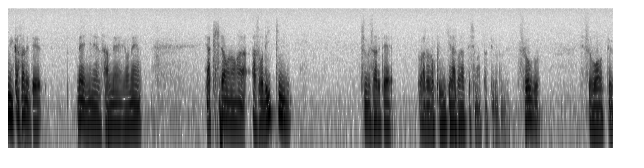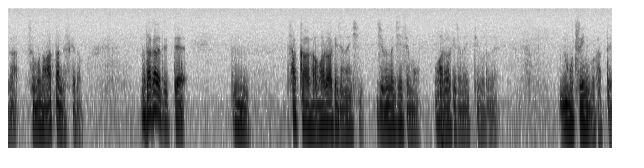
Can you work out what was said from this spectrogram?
積み重ねて、ね、2年3年4年やってきたものがあそこで一気に潰されてワールドカップに行けなくなってしまったということですごく失望っていうかそういうものはあったんですけど、まあ、だからといって、うん、サッカーが終わるわけじゃないし自分の人生も終わるわけじゃないっていうことでもう次に向かってっ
